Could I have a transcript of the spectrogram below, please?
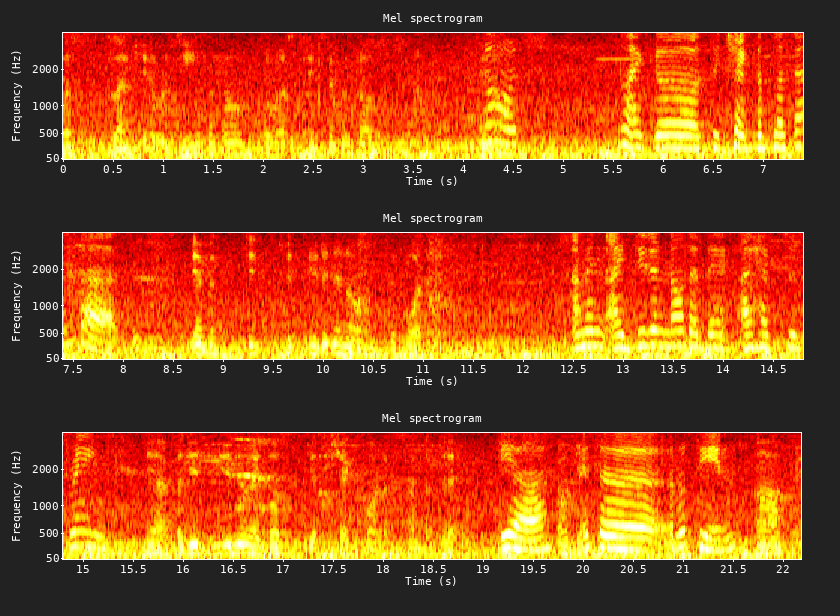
Was it like a routine control or was it extra control? Do you No, know? it's, it's like uh, to check the placenta. Yeah, but did but you didn't know before that. I mean, I didn't know that they, I have to drink. Yeah, but you, you knew it was just to check for the placenta today. Yeah, Okay. it's a routine. Ah, okay.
